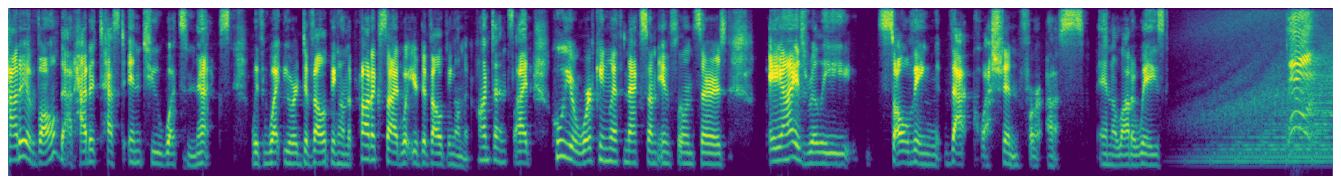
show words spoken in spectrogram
how to evolve that, how to test into what's next with what you're developing on the product side, what you're developing on the content side, who you're working with next on influencers. AI is really solving that question for us in a lot of ways. One,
